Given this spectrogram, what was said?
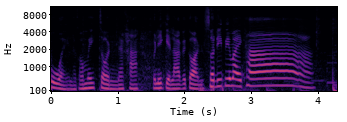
ป่วยแล้วก็ไม่จนนะคะ วันนี้เก๋ลาไปก่อน สวัสดีปีใหม่ค่ะ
